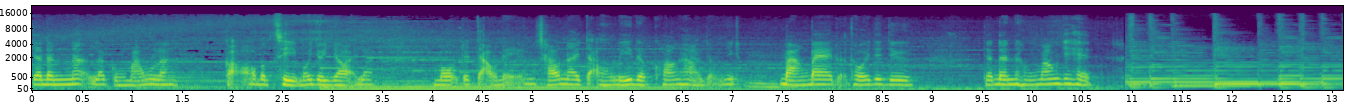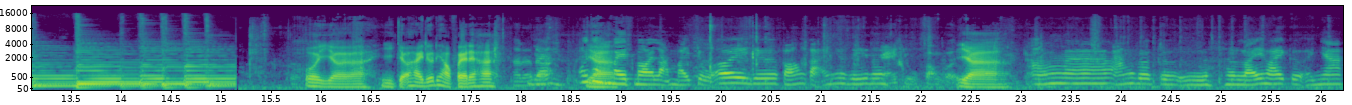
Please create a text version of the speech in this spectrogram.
gia đình á, là cũng mong là có bác sĩ một giỏi giỏi là mổ cho cháu để sau này cháu không đi được hoàn hảo giống như bạn bè nữa thôi chứ chứ gia đình không mong gì hết. Ôi giờ gì chở hai đứa đi học về đây ha? Dạ. Ôi Dạ. dạ. mệt mỏi lắm mấy chủ ơi chứ con cái như gì thôi. Vậy dạ. Ăn à, ăn rồi cứ lấy hoài cứ ở nhà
